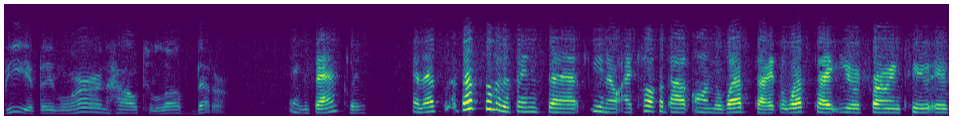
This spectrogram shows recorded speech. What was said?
be if they learn how to love better? Exactly. And that's that's some of the things that, you know, I talk about on the website. The website you're referring to is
